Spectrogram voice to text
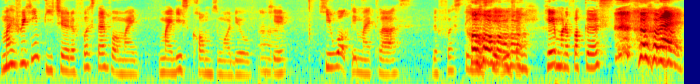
my freaking teacher the first time for my my this comms module Uh-huh. okay he walked in my class. The first thing he said was like hey motherfuckers. Like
